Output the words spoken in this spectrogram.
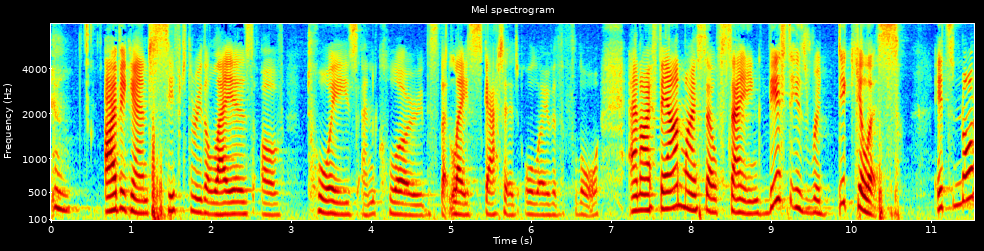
I began to sift through the layers of toys and clothes that lay scattered all over the floor. And I found myself saying, This is ridiculous. It's not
